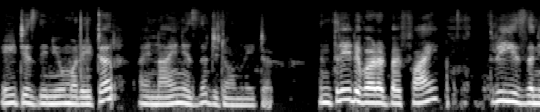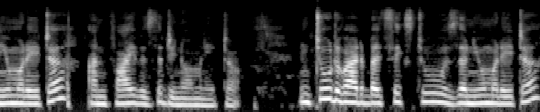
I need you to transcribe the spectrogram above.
8 is the numerator and 9 is the denominator. In 3 divided by 5, 3 is the numerator and 5 is the denominator. In 2 divided by 6, 2 is the numerator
